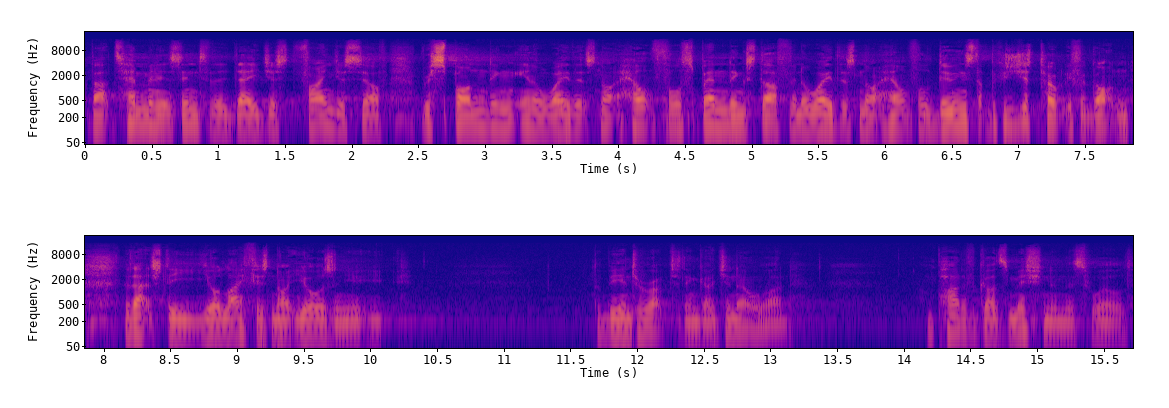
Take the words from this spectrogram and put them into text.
about 10 minutes into the day, just find yourself responding in a way that's not helpful, spending stuff in a way that's not helpful, doing stuff because you've just totally forgotten that actually your life is not yours, and you, you to be interrupted and go, do you know what? I'm part of God's mission in this world.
